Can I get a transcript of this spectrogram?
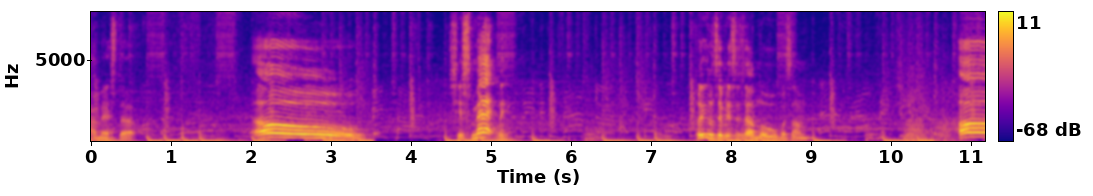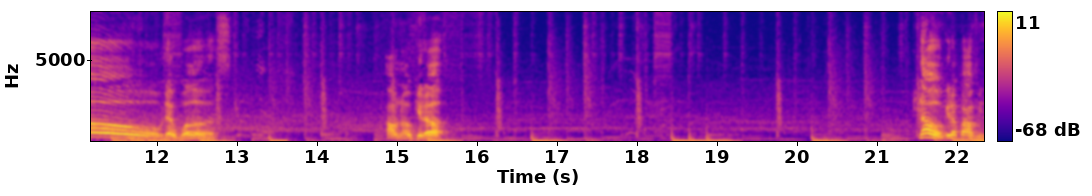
I messed up. Oh! She smacked me. Please don't tell me this is a move or something. Oh, that was. Oh no, get up. No, get up off me.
